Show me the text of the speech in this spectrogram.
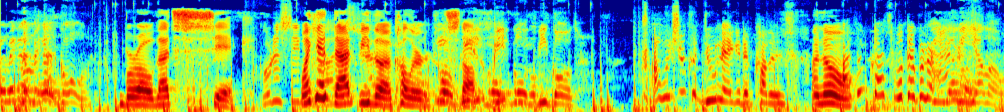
No, make it gold. bro. That's sick. Go to. Why can't that be the color Bro, stuff? Be, be gold. Be gold. I wish you could do negative colors. I know. I think that's what they're gonna add. Be yellow.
